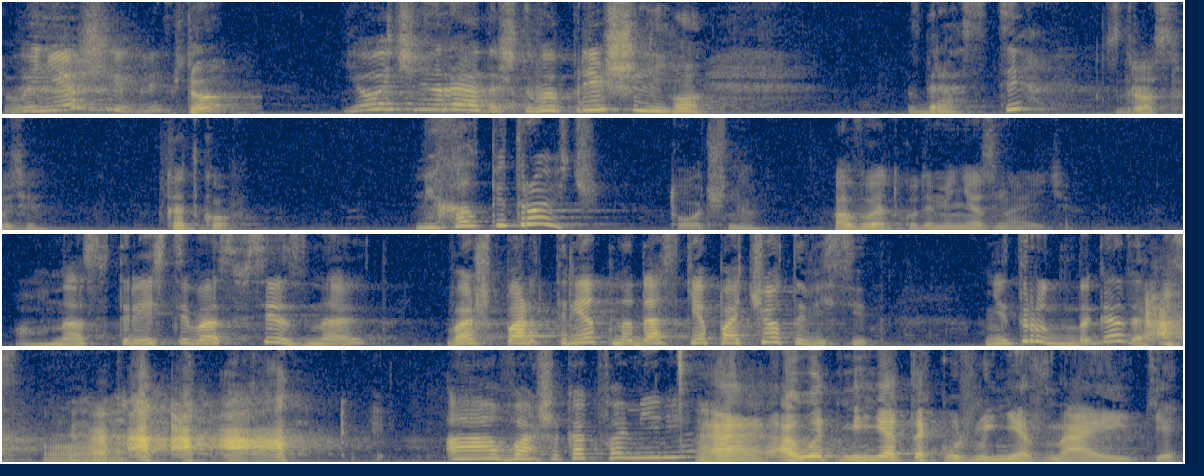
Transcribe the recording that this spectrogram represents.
Вы не ошиблись. Что? Я очень рада, что вы пришли. О. Здравствуйте, Здравствуйте. Катков. Михаил Петрович. Точно. А вы откуда меня знаете? А у нас в Тресте вас все знают. Ваш портрет на доске почета висит. Нетрудно догадаться. А ваша как фамилия? А, а вот меня так уж вы не знаете.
